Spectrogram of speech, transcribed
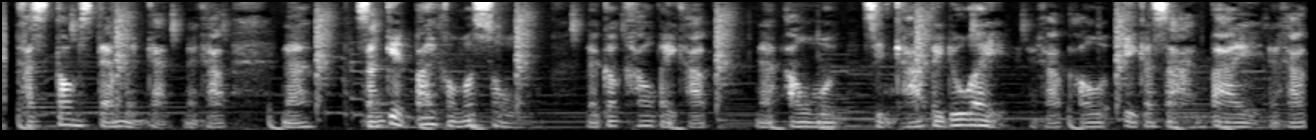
ำคัสตอมสแตมป์เหมือนกันนะครับนะสังเกตป้ายคำว่าโซ แล้วก็เข้าไปครับนะเอาสินค้าไปด้วยนะครับเอาเอกสารไปนะครับ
